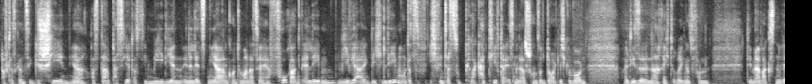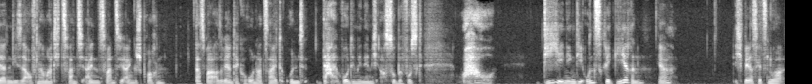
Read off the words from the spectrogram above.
auf das ganze Geschehen, ja, was da passiert aus den Medien. In den letzten Jahren konnte man das ja hervorragend erleben, wie wir eigentlich leben. Und das, ich finde das so plakativ, da ist mir das schon so deutlich geworden, weil diese Nachricht übrigens von dem Erwachsenwerden, diese Aufnahme hatte ich 2021 eingesprochen. Das war also während der Corona-Zeit. Und da wurde mir nämlich auch so bewusst, wow, diejenigen, die uns regieren, ja, ich will das jetzt nur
